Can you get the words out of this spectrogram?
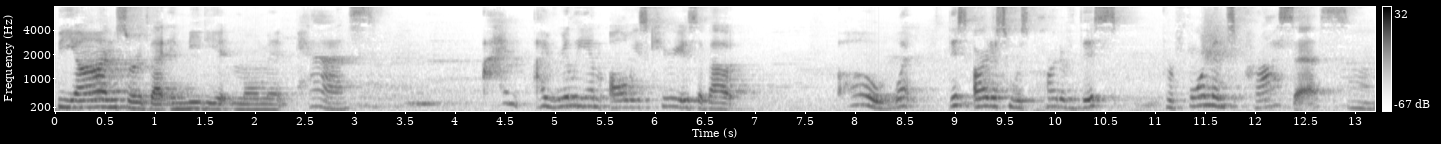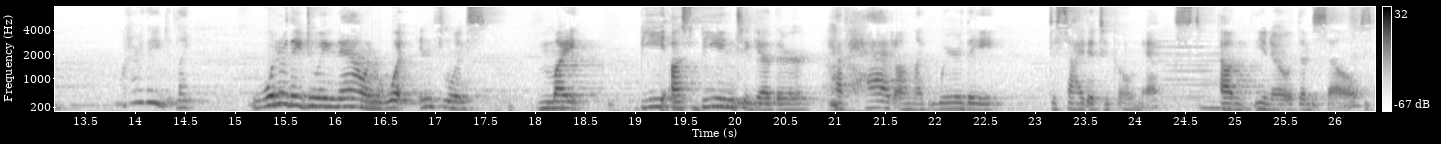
beyond sort of that immediate moment past, I'm, I really am always curious about, oh, what this artist who was part of this performance process, what are they like? What are they doing now, and what influence might be us being together have had on like where they decided to go next, um, you know, themselves.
